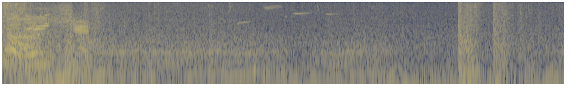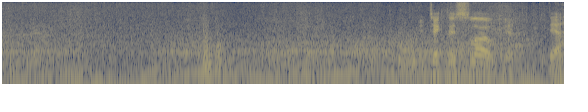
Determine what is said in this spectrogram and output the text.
Oh, shit. You take this slow, kid. Yeah.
